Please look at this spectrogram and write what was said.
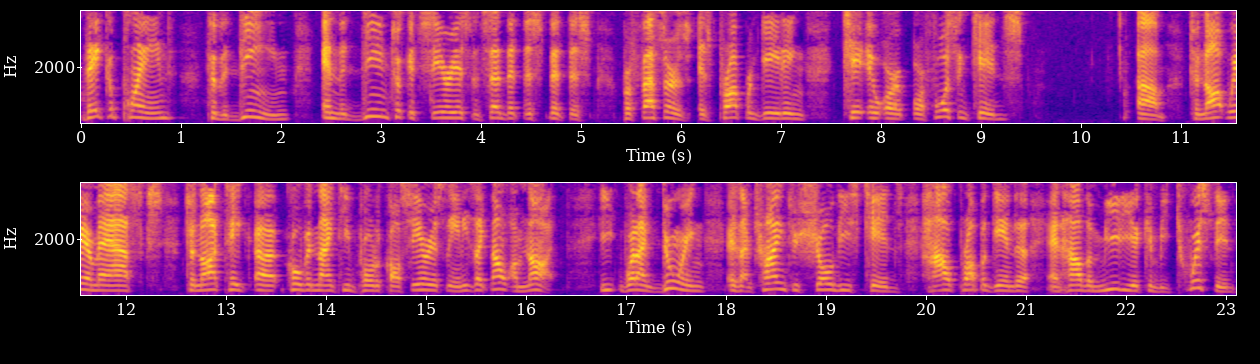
They complained to the dean and the dean took it serious and said that this, that this professor is, is propagating kid or, or forcing kids, um, to not wear masks, to not take, uh, COVID-19 protocol seriously. And he's like, no, I'm not. He, what I'm doing is I'm trying to show these kids how propaganda and how the media can be twisted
